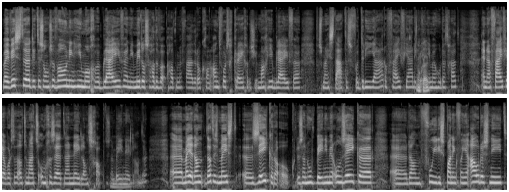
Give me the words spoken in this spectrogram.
Wij wisten, dit is onze woning, hier mogen we blijven. En inmiddels hadden we, had mijn vader ook gewoon antwoord gekregen. Dus je mag hier blijven. Volgens mij staat het voor drie jaar of vijf jaar. Ik weet niet meer hoe dat gaat. En na vijf jaar wordt het automatisch omgezet naar Nederlandschap. Dus dan ben je Nederlander. Eh, maar ja, dan, dat is het meest eh, zekere ook. Dus dan hoef, ben je niet meer onzeker. Eh, dan voel je die spanning van je ouders niet.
